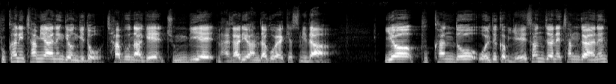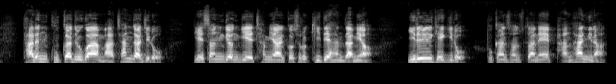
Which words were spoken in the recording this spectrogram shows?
북한이 참여하는 경기도 차분하게 준비해 나가려 한다고 밝혔습니다. 이어 북한도 월드컵 예선전에 참가하는 다른 국가들과 마찬가지로 예선 경기에 참여할 것으로 기대한다며 이를 계기로 북한 선수단의 방한이나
